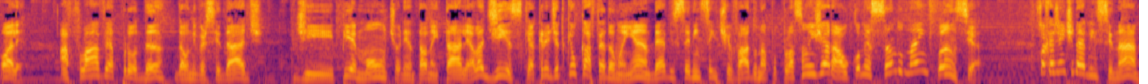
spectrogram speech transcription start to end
Olha, a Flávia Prodan, da Universidade de Piemonte Oriental, na Itália, ela diz que acredita que o café da manhã deve ser incentivado na população em geral, começando na infância. Só que a gente deve ensinar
